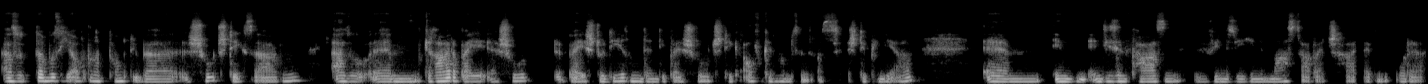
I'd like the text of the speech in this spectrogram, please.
Also da muss ich auch noch einen Punkt über Schulsteg sagen. Also ähm, gerade bei, äh, bei Studierenden, die bei Schulsteg aufgenommen sind als Stipendiat, ähm, in, in diesen Phasen, wenn sie eine Masterarbeit schreiben oder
